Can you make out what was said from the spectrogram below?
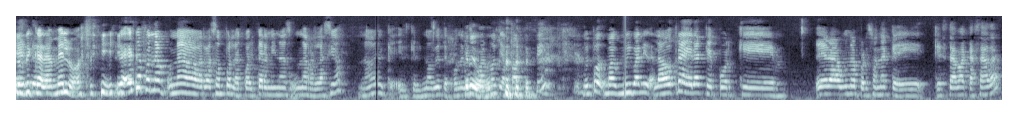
los de caramelo, así. Esa fue una, una razón por la cual terminas una relación, ¿no? El que el, que el novio te pone Creo, los cuernos ¿no? y aparte, sí. Muy, muy válida. La otra era que porque era una persona que, que estaba casada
